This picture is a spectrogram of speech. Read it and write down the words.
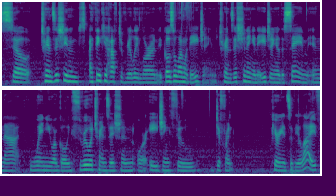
So, transitions, I think you have to really learn, it goes along with aging. Transitioning and aging are the same in that when you are going through a transition or aging through different periods of your life,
